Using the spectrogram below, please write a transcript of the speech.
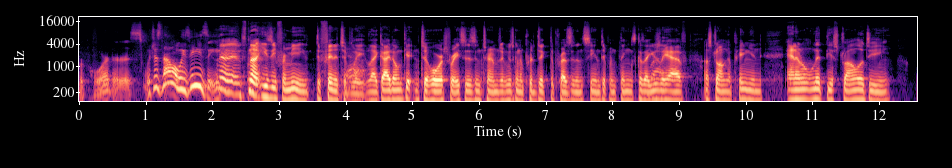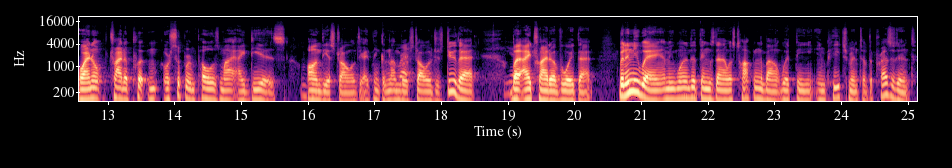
reporters, which is not always easy. No, it's not easy for me, definitively. Yeah. Like I don't get into horse races in terms of who's going to predict the presidency and different things because I usually have a strong opinion, and I don't let the astrology, or I don't try to put or superimpose my ideas mm-hmm. on the astrology. I think a number of astrologers do that, but I try to avoid that. But anyway, I mean, one of the things that I was talking about with the impeachment of the president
